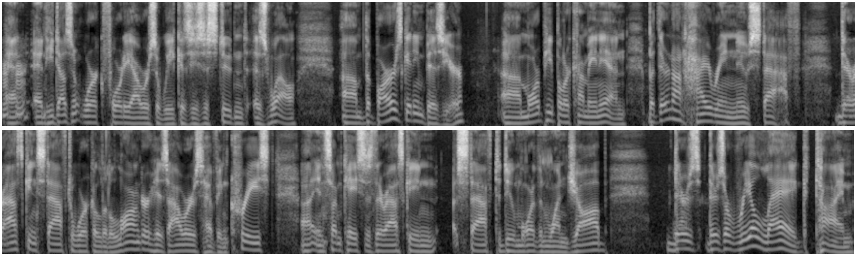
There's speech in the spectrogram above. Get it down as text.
And, and he doesn't work 40 hours a week because he's a student as well. Um, the bar is getting busier. Uh, more people are coming in, but they're not hiring new staff. They're asking staff to work a little longer. His hours have increased. Uh, in some cases, they're asking staff to do more than one job. There's there's a real lag time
